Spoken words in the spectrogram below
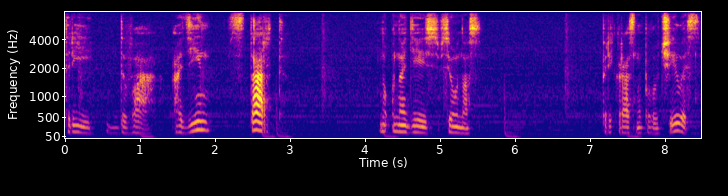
3, 2, 1, старт! Ну, надеюсь, все у нас прекрасно получилось.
